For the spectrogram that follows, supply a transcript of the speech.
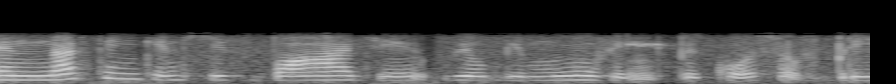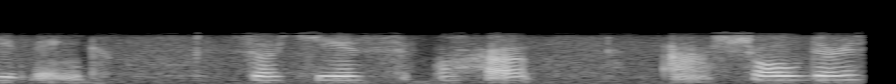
and nothing in his body will be moving because of breathing. So his or her uh, shoulders,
